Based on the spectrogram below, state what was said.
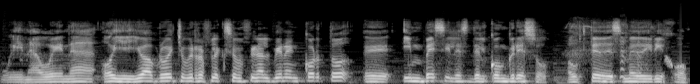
Buena, buena. Oye, yo aprovecho mi reflexión final bien en corto. Eh, imbéciles del Congreso, a ustedes me dirijo.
